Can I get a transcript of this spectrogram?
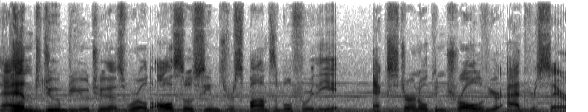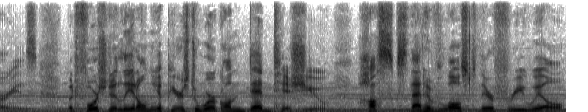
and doomed you to this world also seems responsible for the external control of your adversaries. But fortunately, it only appears to work on dead tissue, husks that have lost their free will.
